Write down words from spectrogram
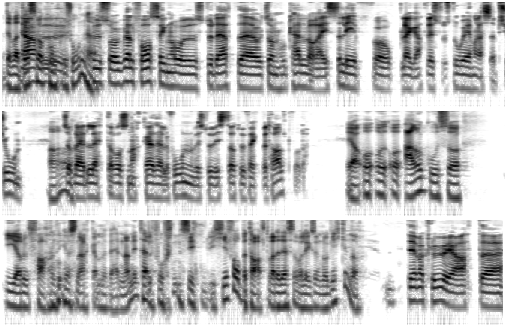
Det var det Ja, som var konklusjonen her. Hun så vel for seg når hun studerte sånn hotell- og reiseliv og opplegg, at hvis du sto i en resepsjon, Ah. så ble det lettere å snakke i telefonen hvis du visste at du fikk betalt for det. Ja, og, og, og ergo så gir du faen i å snakke med vennene i telefonen siden du ikke får betalt. Var det det som var liksom logikken, da? Det var clouet, ja, at uh,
